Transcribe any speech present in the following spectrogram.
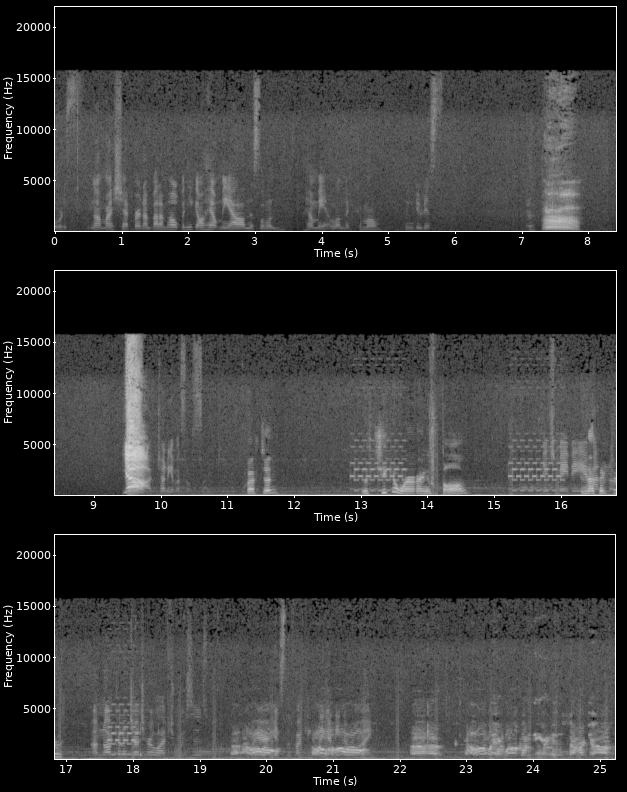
Lord is not my shepherd, but I'm hoping he gonna help me out on this little one. Help me out, London. Come on, we can do this. yeah, I'm trying to get myself psyched. Question? Was Chica wearing a thong Bitch, maybe. in that don't picture? know. I'm not gonna judge her life choices. Uh, Where hello? it's the fucking thing Hello, I need to find. Uh, hello and welcome to your new summer job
